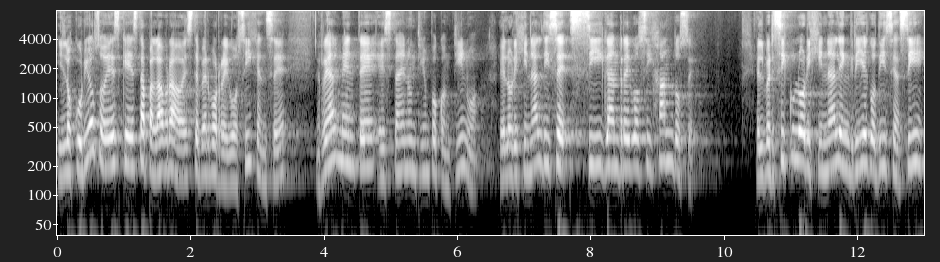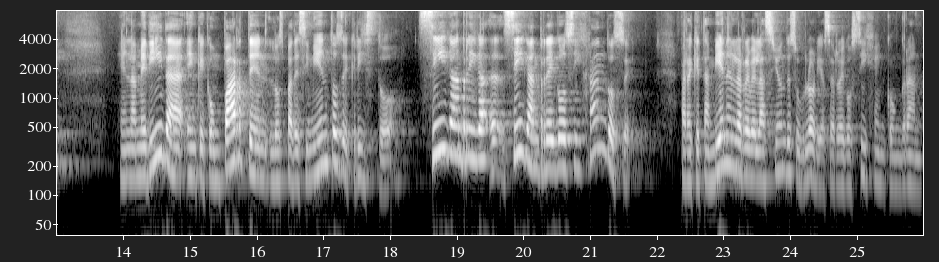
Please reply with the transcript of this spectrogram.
Y lo curioso es que esta palabra o este verbo regocíjense realmente está en un tiempo continuo. El original dice sigan regocijándose. El versículo original en griego dice así, en la medida en que comparten los padecimientos de Cristo, sigan, eh, sigan regocijándose para que también en la revelación de su gloria se regocijen con gran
